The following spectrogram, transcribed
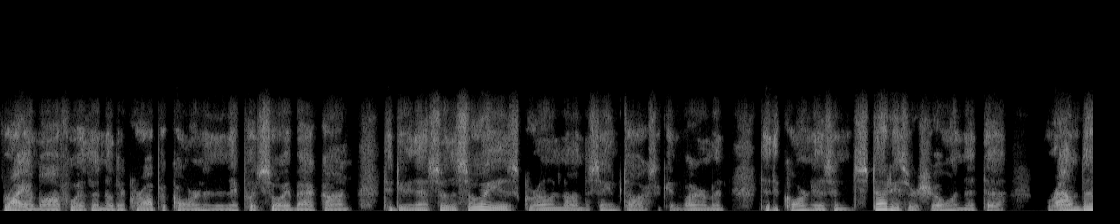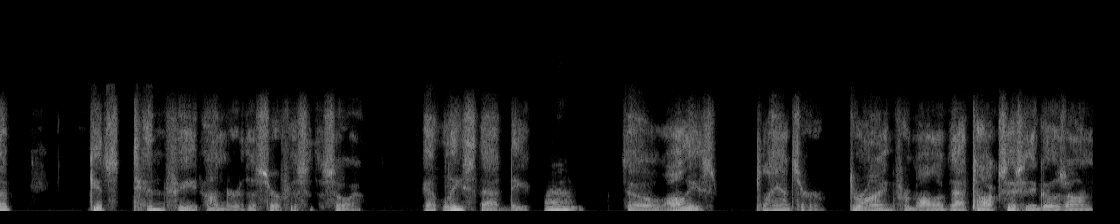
fry them off with another crop of corn and then they put soy back on to do that. So the soy is grown on the same toxic environment that the corn is. And studies are showing that the Roundup gets 10 feet under the surface of the soil, at least that deep. Wow. So all these plants are drawing from all of that toxicity that goes on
